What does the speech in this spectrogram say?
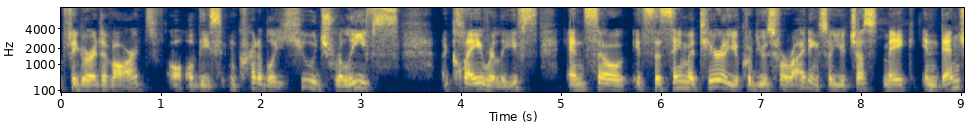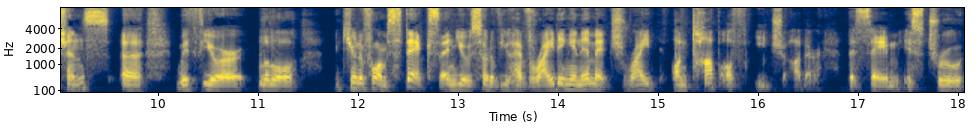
figurative art, all, all these incredibly huge reliefs, uh, clay reliefs. And so it's the same material you could use for writing. So you just make indentions uh, with your little cuneiform sticks and you sort of you have writing and image right on top of each other. The same is true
